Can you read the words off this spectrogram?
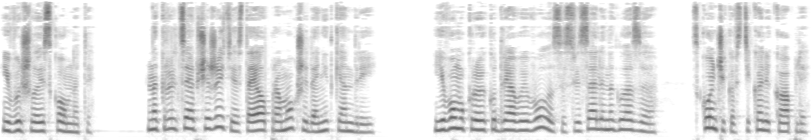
и вышла из комнаты. На крыльце общежития стоял промокший до нитки Андрей. Его мокрые кудрявые волосы свисали на глаза, с кончиков стекали капли.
